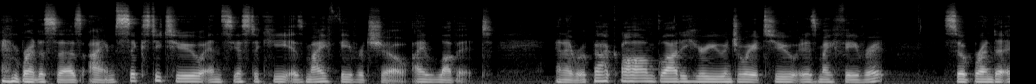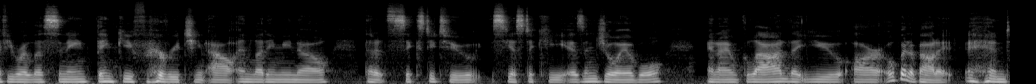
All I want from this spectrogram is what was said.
And Brenda says, I am 62 and Siesta Key is my favorite show. I love it. And I wrote back, Oh, I'm glad to hear you enjoy it too. It is my favorite. So, Brenda, if you are listening, thank you for reaching out and letting me know that at 62, Siesta Key is enjoyable. And I'm glad that you are open about it. And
